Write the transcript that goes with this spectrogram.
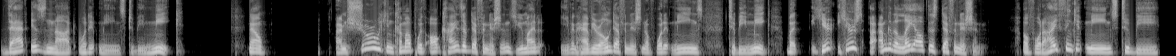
That is not what it means to be meek. Now, I'm sure we can come up with all kinds of definitions. You might even have your own definition of what it means to be meek. But here, here's I'm going to lay out this definition of what I think it means to be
